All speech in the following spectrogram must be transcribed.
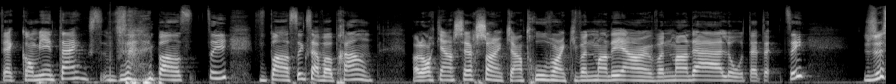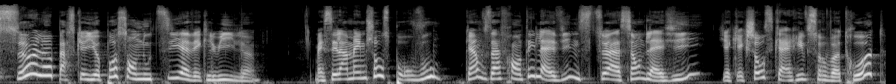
Fait que combien de temps vous allez penser, vous pensez que ça va prendre? Alors qu'il en cherche un, qu'il en trouve un, qui va demander à un, va demander à l'autre. Tu sais, Juste ça, là, parce qu'il n'y a pas son outil avec lui, là. Mais c'est la même chose pour vous. Quand vous affrontez la vie, une situation de la vie, il y a quelque chose qui arrive sur votre route,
